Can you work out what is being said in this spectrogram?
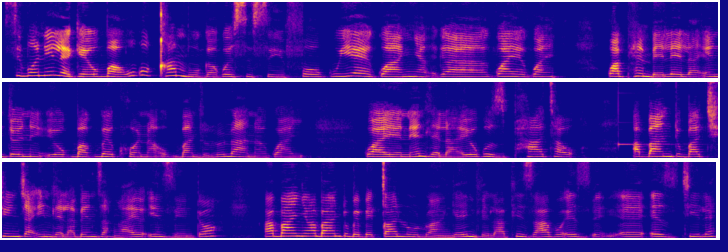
Sibonile ke uba ukuqhambuka kwesi sifo kuye kwanya kwaye kwaphembelela entweni yokuba kube khona ukubandlululana kwaye kwaye nendlela yokuziphatha. Abantu batshintsha indlela benza ngayo izinto. Abanye abantu bebecalulwa ngemvelaphi zabo e, ezithile.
